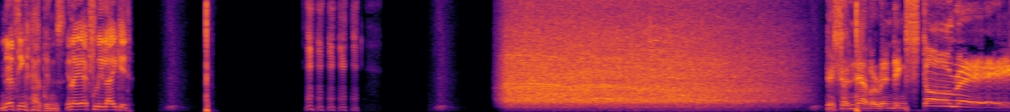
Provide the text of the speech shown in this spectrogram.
Nothing happens, and I actually like it. it's a never-ending story!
